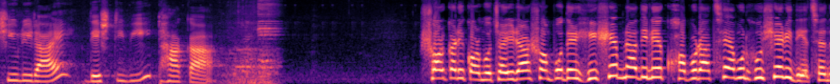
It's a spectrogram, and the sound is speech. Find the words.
শিউলি রায়, দেশ টিভি, ঢাকা। সরকারি কর্মচারীরা সম্পদের হিসেব না দিলে খবর আছে এমন হুঁশিয়ারি দিয়েছেন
